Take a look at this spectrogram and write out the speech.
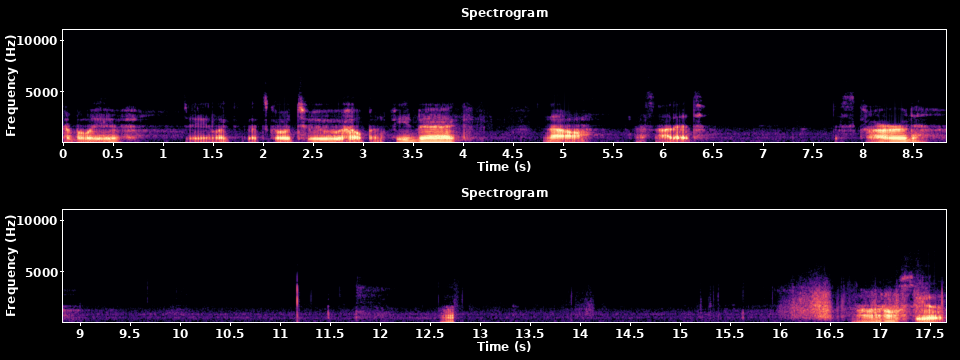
I believe. See, like, let's go to help and feedback. No, that's not it. Discard. No, I don't see it.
